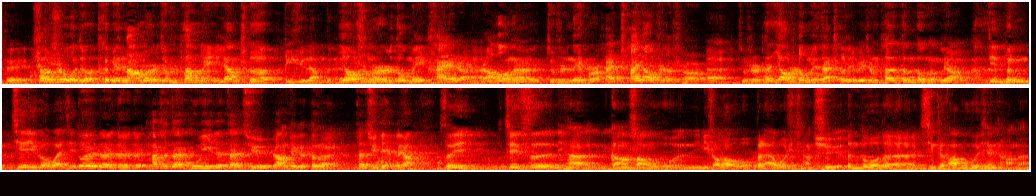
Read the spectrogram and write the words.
对当时我就特别纳闷儿，就是他每一辆车必须亮灯。钥匙门都没开着，然后呢，就是那会儿还插钥匙的时候，呃就是他钥匙都没在车里，为什么他的灯都能亮呢？电瓶接一个外接对对对对，他是在故意的再去让这个灯再去点亮。所以这次你看，你刚刚上午你你找到我，本来我是想去 N 多的新车发布会现场的，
